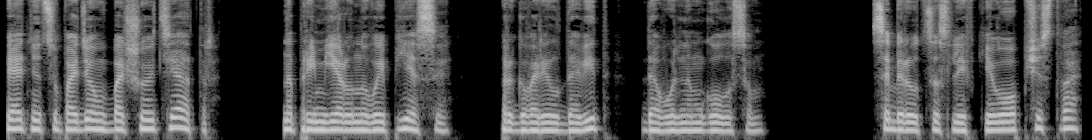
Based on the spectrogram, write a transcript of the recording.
«В пятницу пойдем в Большой театр, на премьеру новой пьесы», проговорил Давид довольным голосом. «Соберутся сливки общества,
